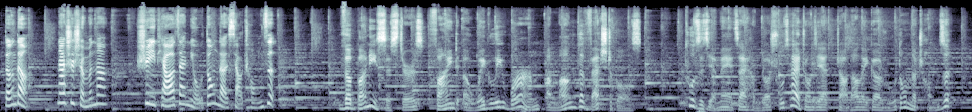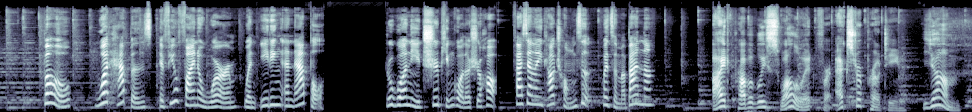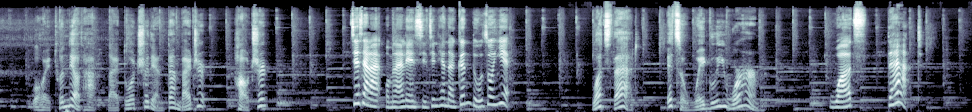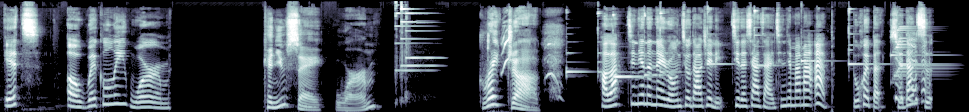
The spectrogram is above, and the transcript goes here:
等等，那是什么呢？是一条在扭动的小虫子。 The bunny sisters find a wiggly worm among the vegetables. 兔子姐妹在很多蔬菜中间找到了一个蠕动的虫子。 Bo, what happens if you find a worm when eating an apple? 如果你吃苹果的时候发现了一条虫子，会怎么办呢？ I'd probably swallow it for extra protein. Yum! 我会吞掉它来多吃点蛋白质，好吃。 接下来我们来练习今天的跟读作业。 What's that? It's a wiggly worm. What's that? It's a wiggly worm. Can you say worm? Great job! 好啦，今天的内容就到这里，记得下载芊芊妈妈 App 读绘本学单词。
